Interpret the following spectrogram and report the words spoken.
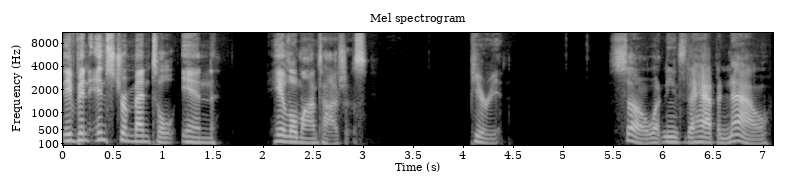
they've been instrumental in Halo montages. Period. So, what needs to happen now?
